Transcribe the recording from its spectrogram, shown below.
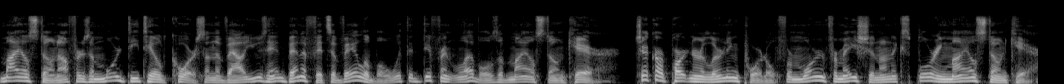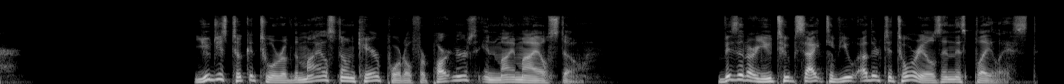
Milestone offers a more detailed course on the values and benefits available with the different levels of Milestone Care. Check our partner learning portal for more information on exploring Milestone Care. You just took a tour of the Milestone Care portal for partners in My Milestone. Visit our YouTube site to view other tutorials in this playlist.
